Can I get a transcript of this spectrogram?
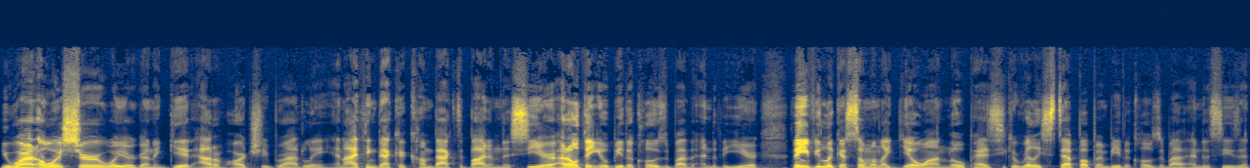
you weren't always sure what you're gonna get out of Archie Bradley, and I think that could come back to bite him this year. I don't think he'll be the closer by the end of the year. I think if you look at someone like Yoan Lopez, he could really step up and be the closer by the end of the season.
